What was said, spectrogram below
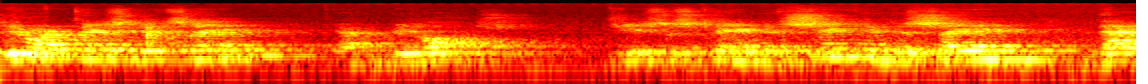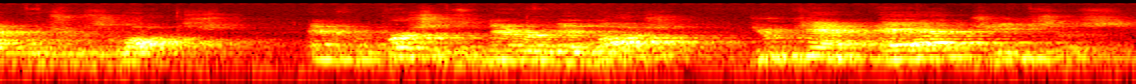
You know what to get saved? You have to be lost. Jesus came to seek and to save that which was lost. And if a person's never been lost, you can't add Jesus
